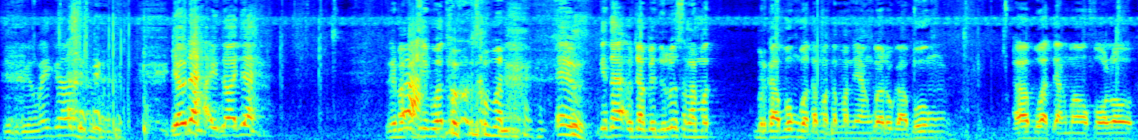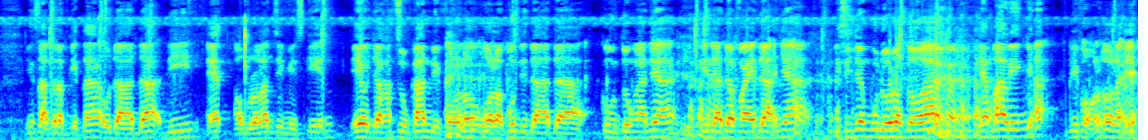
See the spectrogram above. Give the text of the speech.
Jadi pegang-pegang. ya udah, itu aja. Terima kasih buat teman-teman. Eh, kita ucapin dulu selamat bergabung buat teman-teman yang baru gabung. Eh, buat yang mau follow Instagram kita udah ada di @obrolan si miskin. Yuk jangan sungkan di follow walaupun tidak ada keuntungannya, tidak ada faedahnya, isinya mudorot doang. Ya paling enggak di follow lah ya.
